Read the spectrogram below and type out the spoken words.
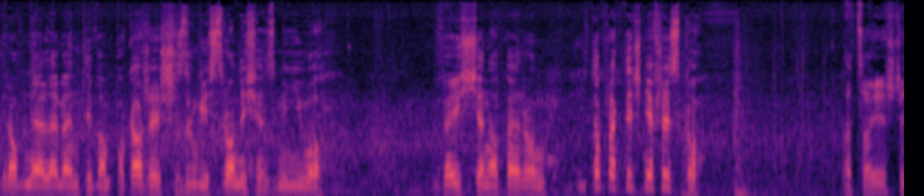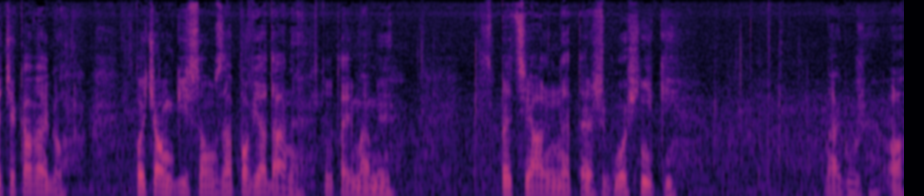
drobne elementy Wam pokażę. Jeszcze z drugiej strony się zmieniło wejście na peron i to praktycznie wszystko. A co jeszcze ciekawego? Pociągi są zapowiadane. Tutaj mamy specjalne też głośniki na górze. O.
